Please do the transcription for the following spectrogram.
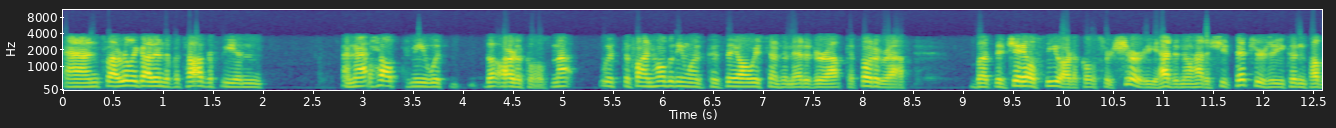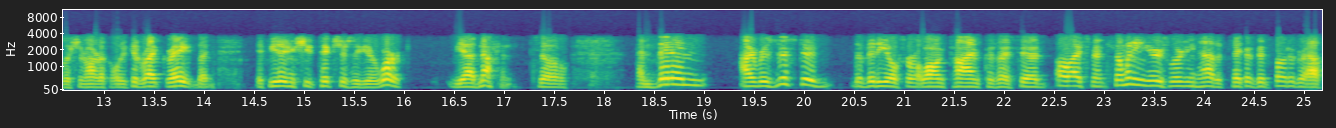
and so I really got into photography, and and that helped me with the articles, not with the Fine Home ones because they always sent an editor out to photograph. But the JLC articles, for sure, you had to know how to shoot pictures or you couldn't publish an article. You could write great, but if you didn't shoot pictures of your work, you had nothing. So, and then I resisted the video for a long time because I said, oh, I spent so many years learning how to take a good photograph.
